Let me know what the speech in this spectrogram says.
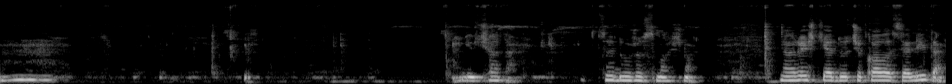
М. Дівчата, це дуже смачно. Нарешті я дочекалася літа,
